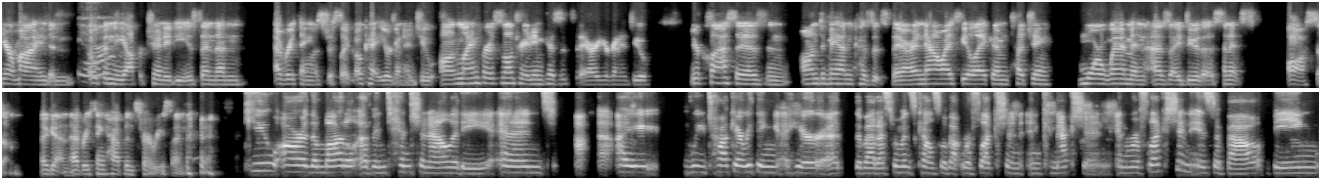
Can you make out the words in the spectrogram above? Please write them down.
your mind and yeah. open the opportunities. And then everything was just like, okay, you're going to do online personal training because it's there. You're going to do your classes and on demand because it's there. And now I feel like I'm touching more women as I do this, and it's awesome. Again, everything happens for a reason. you are the model of intentionality, and I, I we talk everything here at the Badass Women's Council about reflection and connection. And reflection is about being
